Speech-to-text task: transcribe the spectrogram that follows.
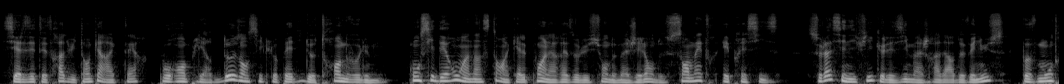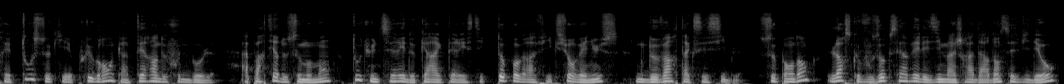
si elles étaient traduites en caractères pour remplir deux encyclopédies de 30 volumes. Considérons un instant à quel point la résolution de Magellan de 100 mètres est précise. Cela signifie que les images radar de Vénus peuvent montrer tout ce qui est plus grand qu'un terrain de football. À partir de ce moment, toute une série de caractéristiques topographiques sur Vénus nous devinrent accessibles. Cependant, lorsque vous observez les images radar dans cette vidéo,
